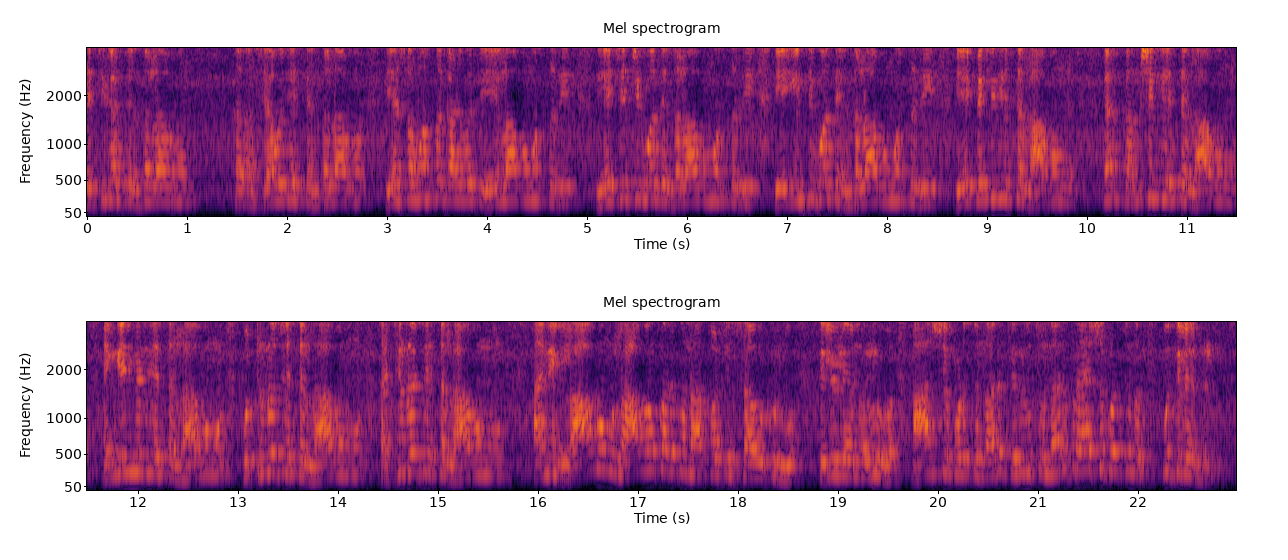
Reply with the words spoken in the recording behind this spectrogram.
చర్చి కడితే ఎంత లాభం? కదా సేవ చేస్తే ఎంత లాభం? ఏ సంస్థ కాడిపోతే ఏ లాభం వస్తుంది? ఏ చర్చికి పోతే ఎంత లాభం వస్తుంది? ఏ ఇంటికి పోతే ఎంత లాభం వస్తుంది? ఏ పెళ్ళి చేస్తే లాభము? ఏ ఫంక్షన్ చేస్తే లాభము? ఎంగేజ్మెంట్ చేస్తే లాభము? పుట్టినరోజు చేస్తే లాభము? సత్యనరోజు చేస్తే లాభము? అని లాభము లాభం కొరకు నాతోటి సావుకులు తెలియలేని వాళ్ళు ఆశపడుతున్నారు తిరుగుతున్నారు ప్రయాసపడుతున్నారు. బుద్ధి లేని వాళ్ళు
